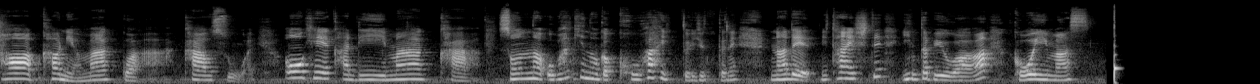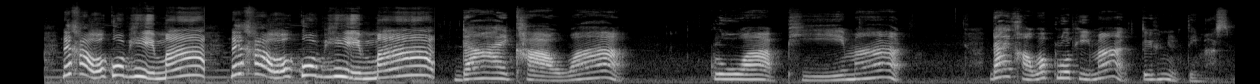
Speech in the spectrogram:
ชอบข้าวเหนียวมากกว่าข้าวสวย โอเคค่ะดีมากค่ะ そんなお化けのが怖いと言ったね、なでに対してインタビュアーはこう言います。 ได้ข่าวว่ากลัวผีมาก ได้ข่าวว่ากลัวผีมาก ได้ข่าวว่า กลัวผีมาก ได้ข่าวว่ากลัวผีมากというふうに言っています。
